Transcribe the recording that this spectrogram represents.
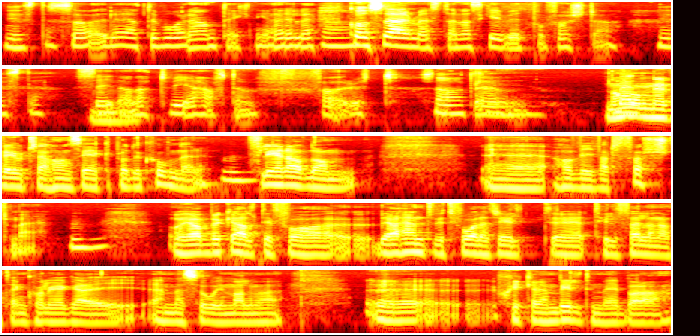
Just det. Så, eller att det är våra anteckningar. Eller konsertmästaren har skrivit på första Just det. sidan att vi har haft den förut. Så Ja, att, okej. ehm, Någon Men- gång när vi har gjort så här Hans Ek-produktioner, Mm. flera av dem eh, har vi varit först med. Mm. Och jag brukar alltid få, det har hänt vid två eller tre, tre tillfällen att en kollega i MSO i Malmö eh, skickar en bild till mig bara.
